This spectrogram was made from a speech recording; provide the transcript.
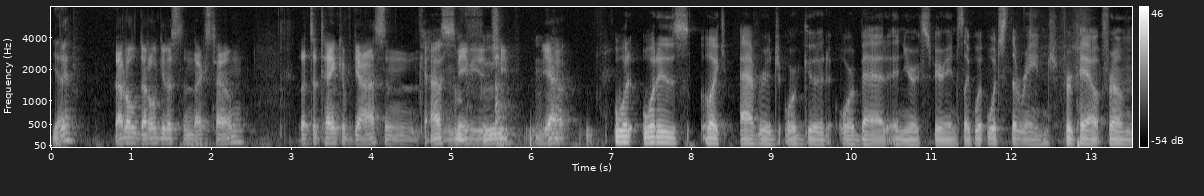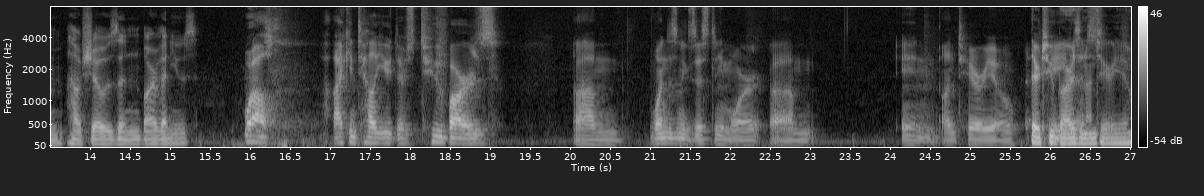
Yeah. yeah. That'll that'll get us to the next town. That's a tank of gas and Gas, some maybe food. a cheap. Yeah. What what is like average or good or bad in your experience? Like what what's the range for payout from house shows and bar venues? Well, I can tell you there's two bars. Um, one doesn't exist anymore. Um, in Ontario. There are two paid bars in us- Ontario.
